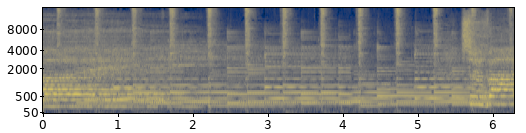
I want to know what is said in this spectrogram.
survive. Survive.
